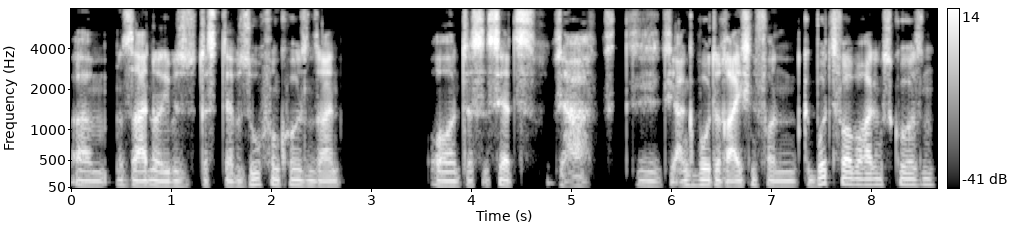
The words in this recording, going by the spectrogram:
ähm, sein oder die, das, der Besuch von Kursen sein. Und das ist jetzt, ja, die, die Angebote reichen von Geburtsvorbereitungskursen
